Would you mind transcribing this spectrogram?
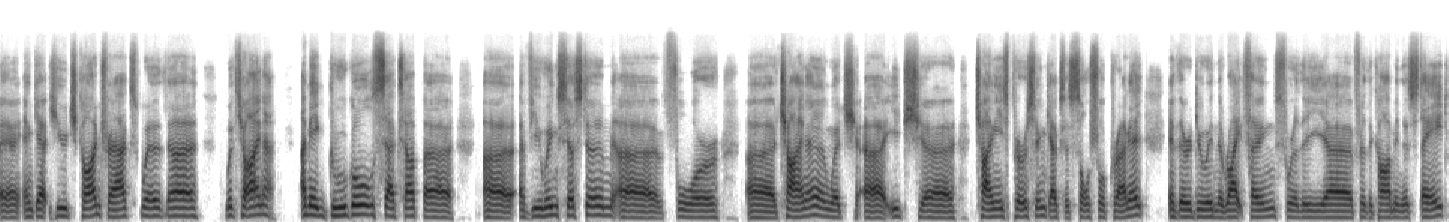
and get huge contracts with uh, with China. I mean, Google sets up a, a viewing system for uh, China, in which uh, each uh, Chinese person gets a social credit if they're doing the right things for the uh, for the communist state,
